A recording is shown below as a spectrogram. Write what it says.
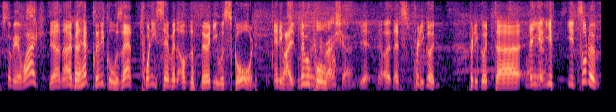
still be awake. yeah, no. But how clinical was that? 27 of the 30 was scored. Anyway, Liverpool. good ratio. Yeah, it's pretty good. Pretty good. Uh, Oh, yeah. you, you sort of.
